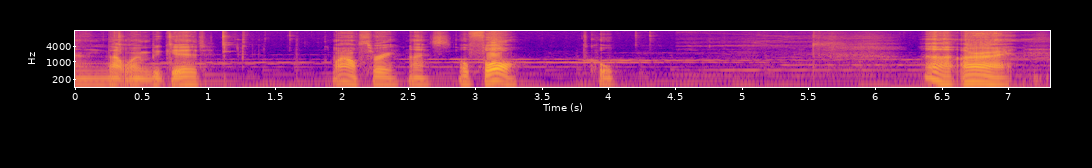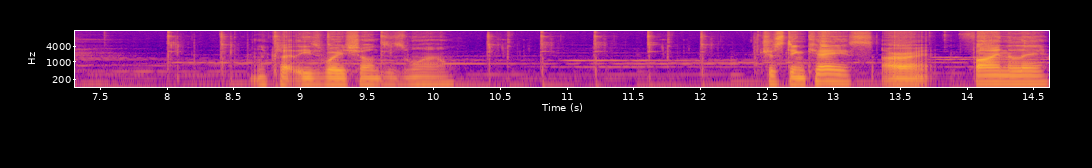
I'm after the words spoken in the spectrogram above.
And that won't be good. Wow, three. Nice. Oh, four. Ah, alright. I'm gonna collect these way shards as well. Just in case. Alright, finally.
